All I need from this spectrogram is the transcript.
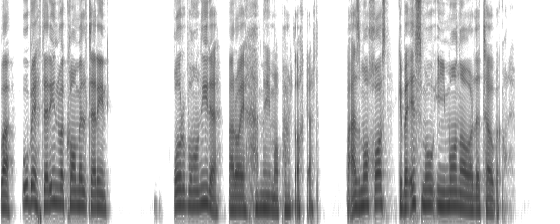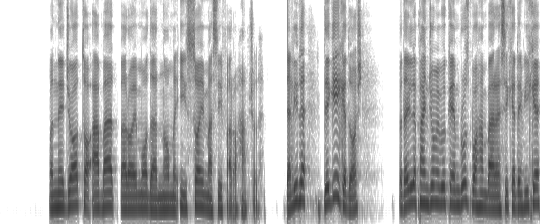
و او بهترین و کاملترین قربانی ره برای همه ما پرداخت کرد و از ما خواست که به اسم او ایمان آورده توبه کنه و نجات تا ابد برای ما در نام عیسی مسیح فراهم شده. دلیل دیگه ای که داشت و دلیل پنجمی بود که امروز با هم بررسی کردیم که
